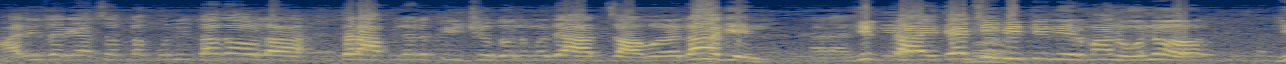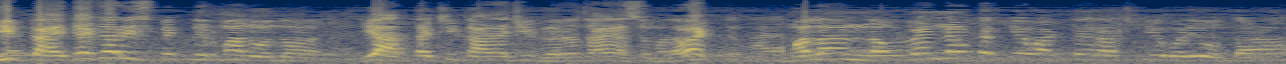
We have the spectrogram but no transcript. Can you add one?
आणि जर याच्यातला कोणी दगावला तर आपल्याला तीनशे दोन मध्ये आज जावं लागेल. ही कायद्याची भीती निर्माण होणं ही कायद्याचा रिस्पेक्ट निर्माण होणं ही आताची काळाची गरज आहे असं मला वाटतं. मला नव्याण्णव टक्के वाटतं राजकीय बळी होता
